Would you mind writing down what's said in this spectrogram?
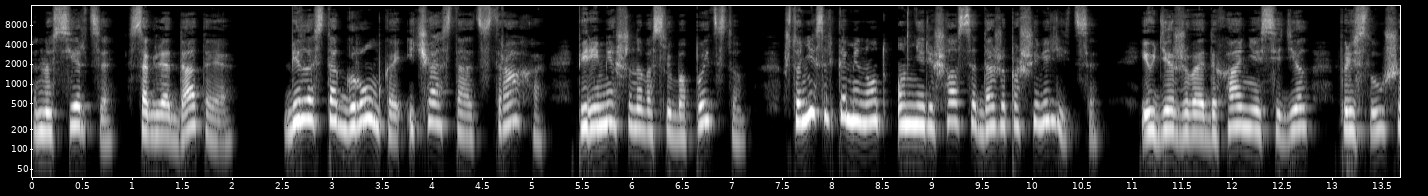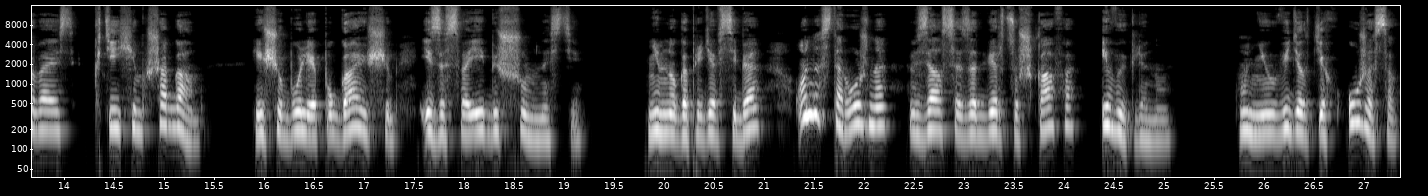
но сердце, соглядатая, билось так громко и часто от страха, перемешанного с любопытством, что несколько минут он не решался даже пошевелиться и, удерживая дыхание, сидел, прислушиваясь к тихим шагам, еще более пугающим из-за своей бесшумности. Немного придя в себя, он осторожно взялся за дверцу шкафа и выглянул. Он не увидел тех ужасов,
